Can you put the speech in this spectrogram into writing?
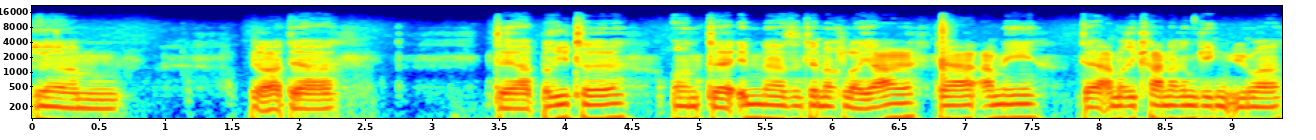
Ähm, ja, der, der Brite und der Inder sind ja noch loyal der Armee, der Amerikanerin gegenüber.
